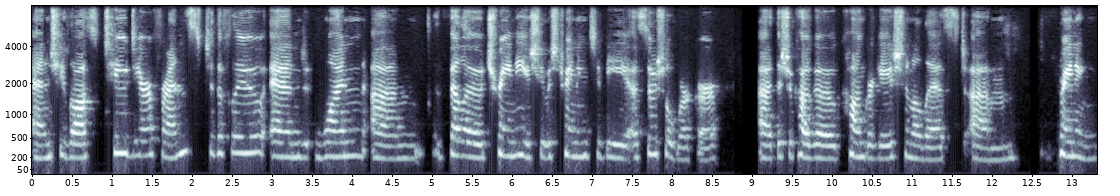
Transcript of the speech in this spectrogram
and she lost two dear friends to the flu and one um, fellow trainee. She was training to be a social worker at the Chicago Congregationalist um, Training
